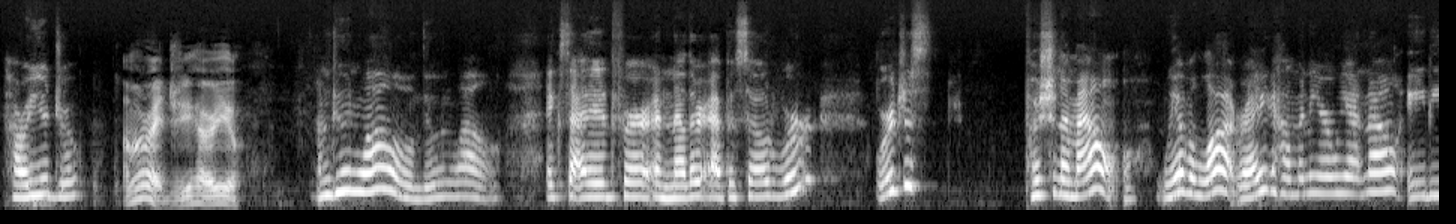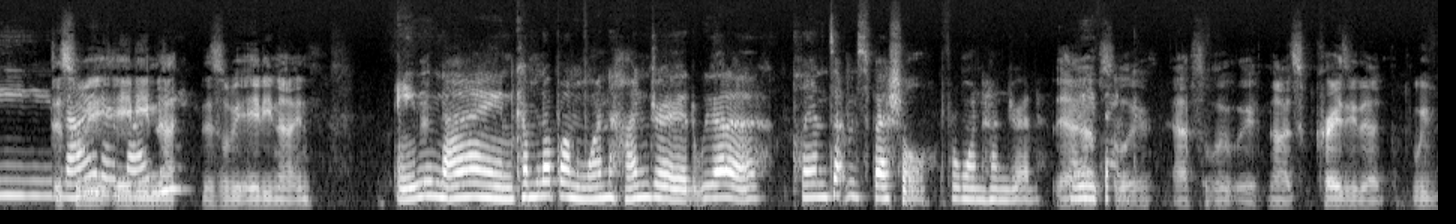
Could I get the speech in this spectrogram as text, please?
How are you, Drew? I'm all right, G. How are you? I'm doing well, doing well. Excited for another episode. We're we're just pushing them out. We have a lot, right? How many are we at now? 89 This will be 89. This will be 89. 89 coming up on 100. We got to plan something special for 100. Yeah, you think? absolutely, absolutely. No, it's crazy that we've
